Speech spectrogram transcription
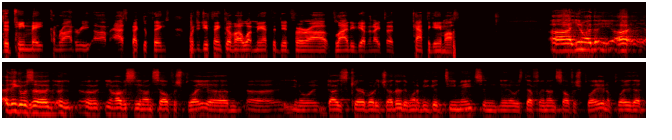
the teammate camaraderie um, aspect of things. What did you think of uh, what Mantha did for uh, Vladdy the other night to cap the game off? Uh, you know, I, I, I, think it was a, a, a, you know obviously an unselfish play. Um, uh, you know, guys care about each other; they want to be good teammates, and you know, it was definitely an unselfish play and a play that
